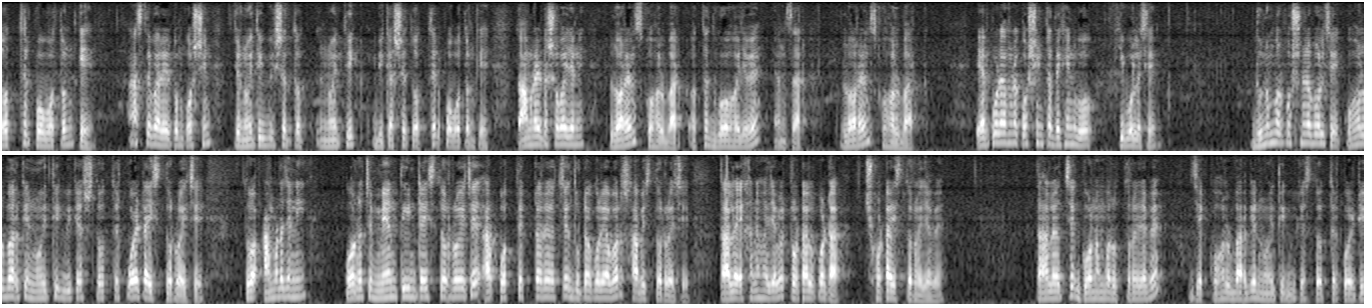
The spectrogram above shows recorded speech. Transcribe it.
তথ্যের প্রবর্তন কে? আসতে পারে এরকম কোশ্চিন যে নৈতিক বিকাশের নৈতিক বিকাশের তথ্যের প্রবর্তন কে? তো আমরা এটা সবাই জানি, লরেন্স কোহলবার্গ, অর্থাৎ গো হয়ে যাবে অ্যান্সার লরেন্স কোহলবার্গ। এরপরে আমরা কোশ্চিনটা দেখে নেব, কি বলেছে? দু নম্বর প্রশ্নটা বলছে কোহলবার্গের নৈতিক বিকাশ তত্ত্বের কয়টা স্তর রয়েছে? তো আমরা জানি, ওর হচ্ছে মেন তিনটা স্তর রয়েছে আর প্রত্যেকটার হচ্ছে দুটো করে আবার সাব স্তর রয়েছে। তাহলে এখানে হয়ে যাবে টোটাল কটা? ছটা স্তর হয়ে যাবে। তাহলে হচ্ছে গ নম্বর উত্তর হয়ে যাবে যে কোহলবার্গের নৈতিক বিকাশ তত্ত্বের কয়টি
